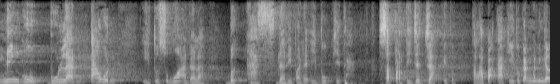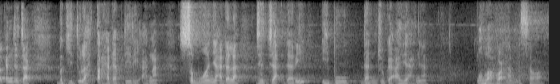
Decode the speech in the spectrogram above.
minggu, bulan, tahun. Itu semua adalah bekas daripada ibu kita. Seperti jejak gitu. Telapak kaki itu kan meninggalkan jejak. Begitulah terhadap diri anak. Semuanya adalah jejak dari ibu dan juga ayahnya. Wallahu a'lam bishawab.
